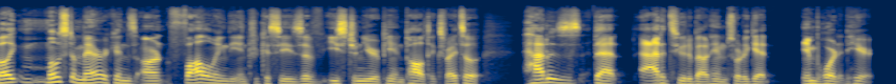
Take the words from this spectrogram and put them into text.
But like most Americans aren't following the intricacies of Eastern European politics, right? So, how does that attitude about him sort of get imported here?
